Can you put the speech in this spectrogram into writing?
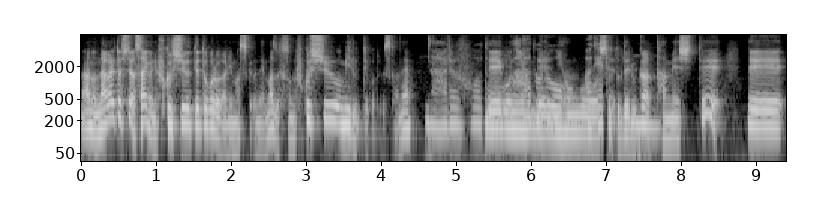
あの流れとしては最後に復習っていうところがありますけどね、まずその復習を見るっていうことですかね。なるほど。で英語日本語をスッと出るかうん試して、で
